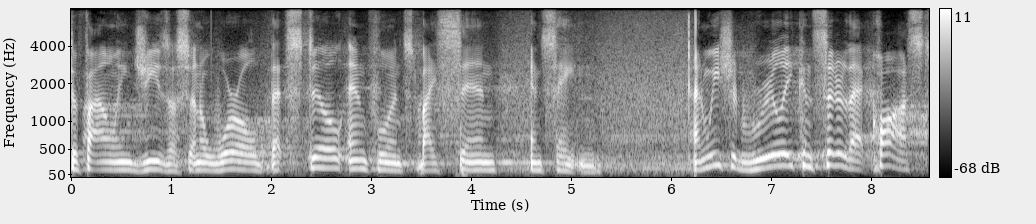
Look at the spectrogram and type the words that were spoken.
to following Jesus in a world that's still influenced by sin and Satan. And we should really consider that cost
